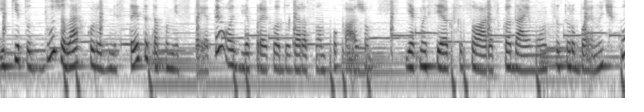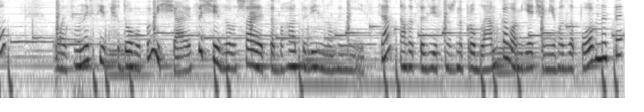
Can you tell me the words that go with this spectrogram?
які тут дуже легко розмістити та помістити. Ось для прикладу, зараз вам покажу, як ми всі аксесуари складаємо у цю турбиночку. Ось вони всі чудово поміщаються, ще й залишається багато вільного місця, але це, звісно ж, не проблемка, вам є чим його заповнити.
